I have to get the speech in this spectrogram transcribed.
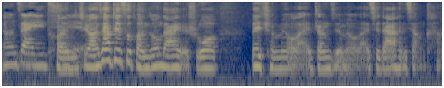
能在一起团聚啊？像这次团综，大家也说魏晨没有来，张杰没有来，其实大家很想看，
